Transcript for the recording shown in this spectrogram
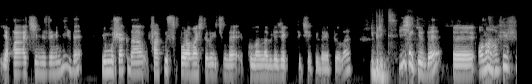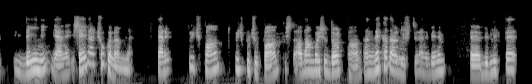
yapay çimli zemin değil de yumuşak daha farklı spor amaçları içinde kullanılabilecek şekilde yapıyorlar. Hibrit. Bir şekilde e, ona hafif değineyim. Yani şeyler çok önemli. Yani 3 pound, 3,5 pound, işte adam başı 4 pound. Hani ne kadar düştü? Hani benim e, birlikte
